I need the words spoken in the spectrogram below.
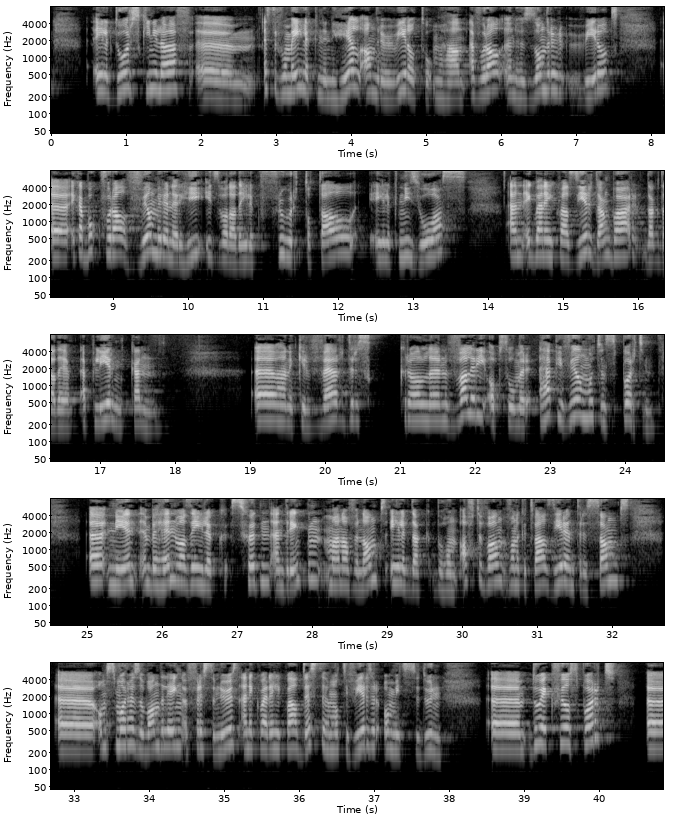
Eigenlijk door Skinny Love uh, is er voor mij eigenlijk een heel andere wereld opengegaan. En vooral een gezondere wereld. Uh, ik heb ook vooral veel meer energie. Iets wat dat eigenlijk vroeger totaal eigenlijk niet zo was. En ik ben eigenlijk wel zeer dankbaar dat ik dat heb leren kennen. Uh, we gaan een keer verder scrollen. Valerie Opzomer, heb je veel moeten sporten? Uh, nee, in het begin was eigenlijk schudden en drinken. Maar na vanand, eigenlijk dat ik begon af te vallen, vond ik het wel zeer interessant. Uh, om s'morgens een wandeling, een frisse neus. En ik werd eigenlijk wel des te gemotiveerder om iets te doen. Doe ik veel sport?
